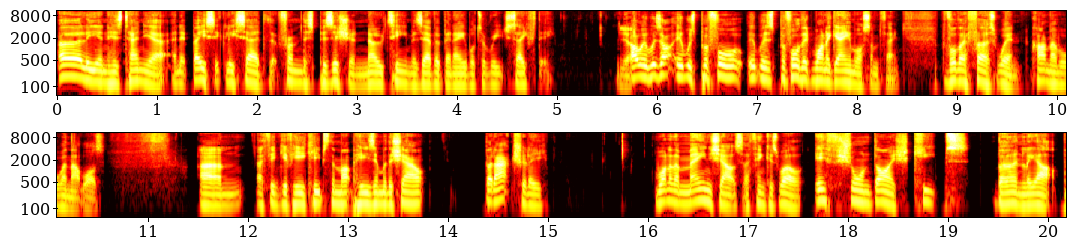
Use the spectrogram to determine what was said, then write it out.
early in his tenure, and it basically said that from this position, no team has ever been able to reach safety. Yeah. Oh, it was it was before it was before they'd won a game or something, before their first win. Can't remember when that was. Um, I think if he keeps them up, he's in with a shout. But actually, one of the main shouts I think as well, if Sean Dyche keeps Burnley up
